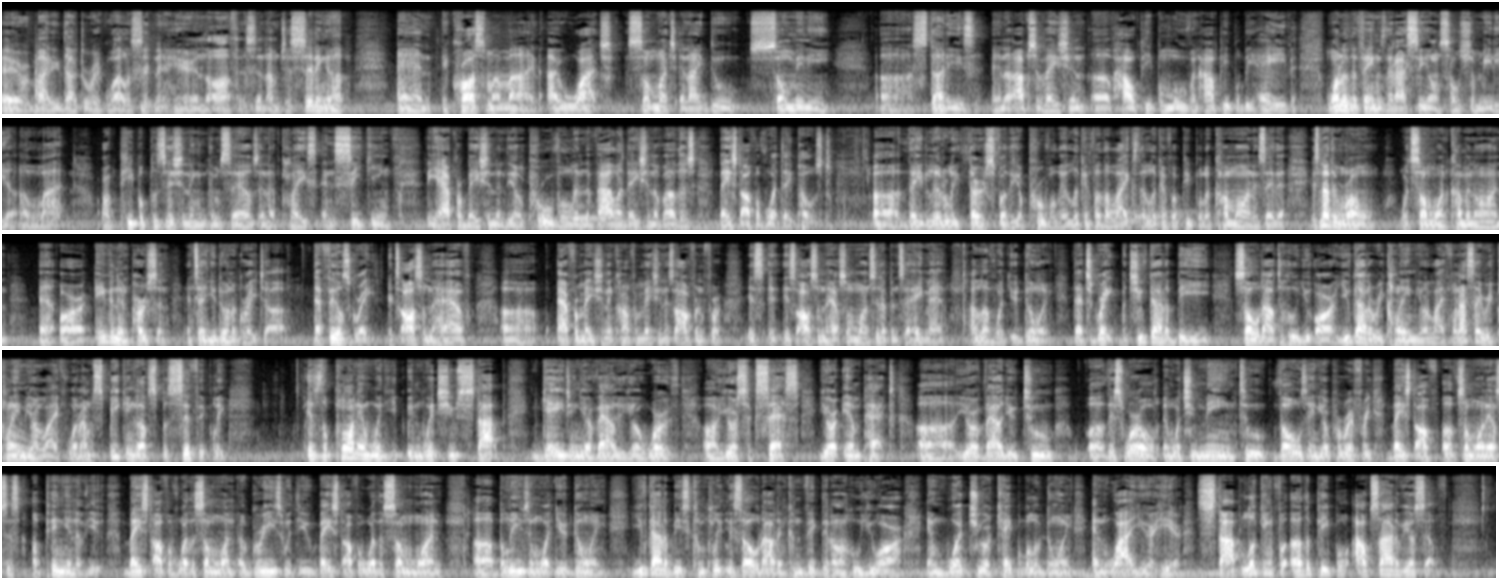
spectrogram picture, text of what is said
Hey everybody, Dr. Rick Wallace sitting in here in the office and I'm just sitting up and it crossed my mind. I watch so much and I do so many uh, studies and observation of how people move and how people behave. One of the things that I see on social media a lot are people positioning themselves in a place and seeking the approbation and the approval and the validation of others based off of what they post uh, they literally thirst for the approval. They're looking for the likes. They're looking for people to come on and say that it's nothing wrong with someone coming on or even in person and saying you're doing a great job. That feels great. It's awesome to have uh, affirmation and confirmation. It's often for it's it's awesome to have someone sit up and say, "Hey, man, I love what you're doing." That's great, but you've got to be sold out to who you are. You got to reclaim your life. When I say reclaim your life, what I'm speaking of specifically is the point in which, you, in which you stop gauging your value, your worth, uh, your success, your impact, uh, your value to uh, this world and what you mean to those in your periphery based off of someone else's opinion of you, based off of whether someone agrees with you, based off of whether someone uh, believes in what you're doing. You've got to be completely sold out and convicted on who you are and what you are capable of doing and why you're here. Stop looking for other people outside of yourself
